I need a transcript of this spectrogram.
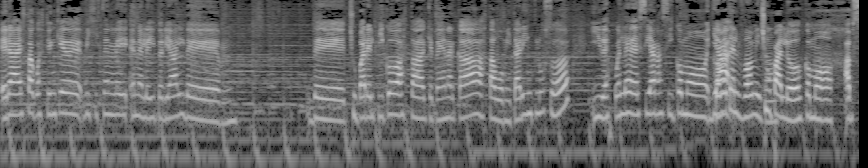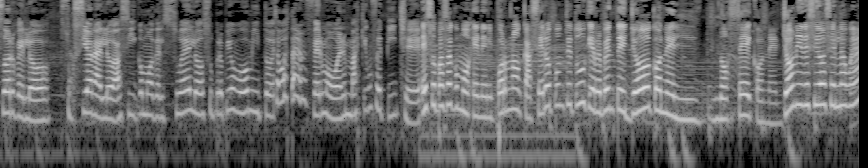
era esta cuestión que dijiste en, el- en el editorial de de chupar el pico hasta que te den arcada, hasta vomitar incluso, y después le decían así como, ya, Cómete el vómito. chúpalo, como absórbelo, succionalo, así como del suelo, su propio vómito. Eso va a estar enfermo, weón, es más que un fetiche. Eso pasa como en el porno casero, ponte tú, que de repente yo con el, no sé, con el Johnny decido hacer la weá,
